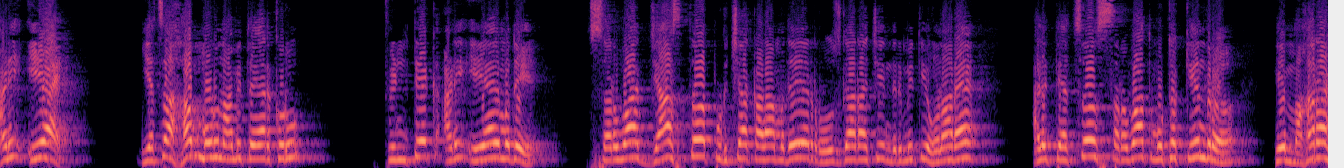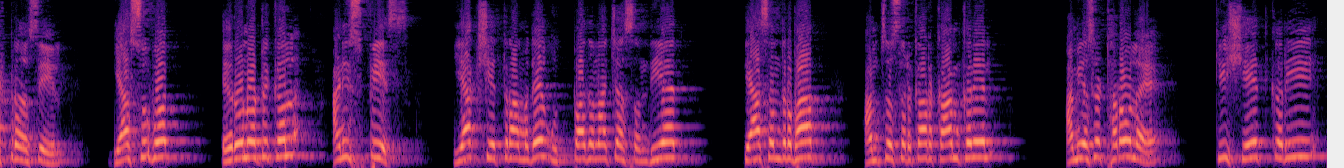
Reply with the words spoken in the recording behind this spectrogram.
आणि ए आय याचा हब म्हणून आम्ही तयार करू. फिनटेक आणि ए आयमध्ये सर्वात जास्त पुढच्या काळामध्ये रोजगाराची निर्मिती होणार आहे आणि त्याचं सर्वात मोठं केंद्र हे महाराष्ट्र असेल. यासोबत एरोनॉटिकल आणि स्पेस या क्षेत्रामध्ये उत्पादनाच्या संधी आहेत. त्या संदर्भात आमचं सरकार काम करेल. आम्ही असं ठरवलंय की शेतकरी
